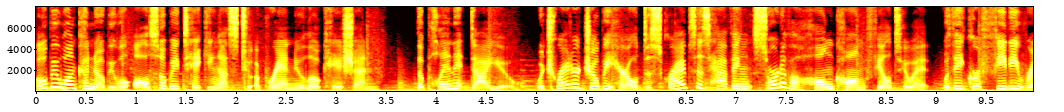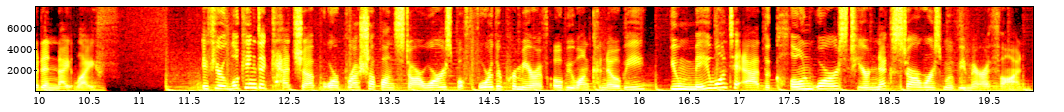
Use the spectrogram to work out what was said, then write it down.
Obi Wan Kenobi will also be taking us to a brand new location the planet Daiyu, which writer Joby Harold describes as having sort of a Hong Kong feel to it, with a graffiti ridden nightlife. If you're looking to catch up or brush up on Star Wars before the premiere of Obi Wan Kenobi, you may want to add The Clone Wars to your next Star Wars movie marathon.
